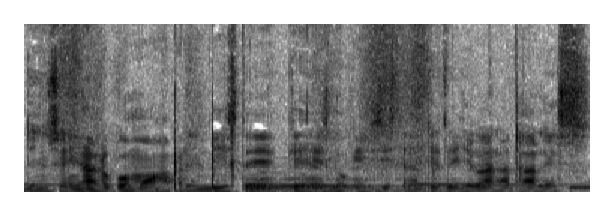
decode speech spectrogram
de enseñar cómo aprendiste, qué es lo que hiciste antes de llegar a tales,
